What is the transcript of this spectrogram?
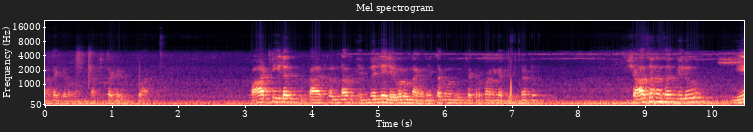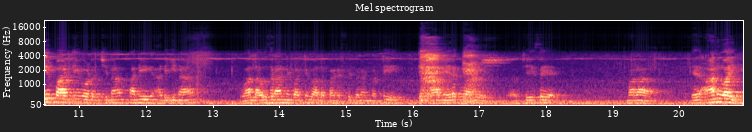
మాట ఇక్కడ మనం ఖచ్చితంగా చెప్పుకోవాలి. పార్టీలకు కాకుండా ఎమ్మెల్యేలు ఎవరున్నా కానీ ఇంతకుముందు చక్రపాణి గారు చెప్పినట్టు శాసనసభ్యులు ఏ పార్టీ వాడు వచ్చినా పని అడిగినా వాళ్ళ అవసరాన్ని బట్టి వాళ్ళ పరిస్థితులను బట్టి ఆ మేరకు వాళ్ళు చేసే మన ఆనువాయితీ.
